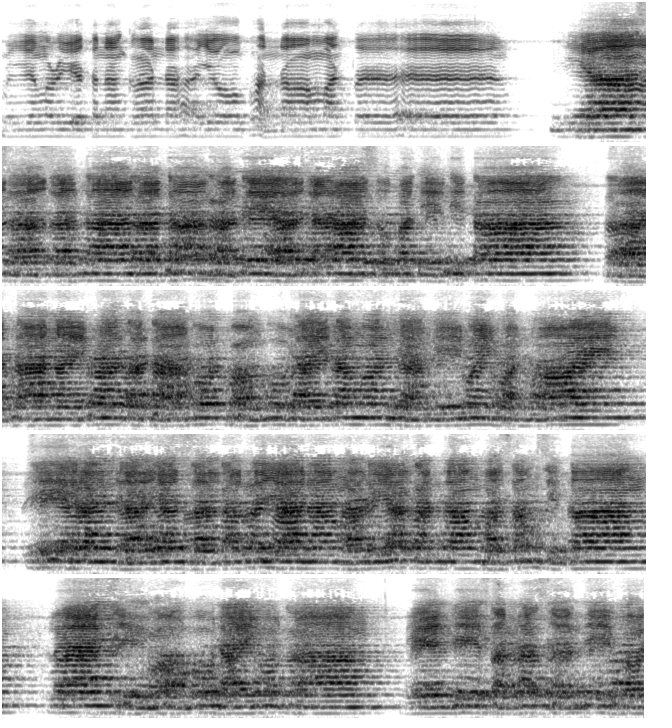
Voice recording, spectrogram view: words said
เมียงเรียตนังคันดาโยพันนามัตเตยาสัสสะทาตถาคเตอาจาราสุปฏิทิตังศรัทธาในพระตถาคตของผู้ใดตั้งมั่นอย่างนี้ไม่หวั่นไหวสิรัญจายสสะกัลยาณังอริยกันตังปัสสัมสิตัง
